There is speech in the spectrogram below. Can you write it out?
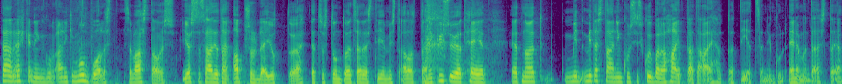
Tämä on ehkä niin kuin, ainakin mun puolesta se vastaus, jos sä saat jotain absurdeja juttuja, että susta tuntuu, että sä et tiedä, mistä aloittaa, niin kysyy, että hei, että et no, et mit, mitäs tämä, niin kuin, siis kuinka paljon haittaa tämä aiheuttaa, tiedät sä niin kuin enemmän tästä, ja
